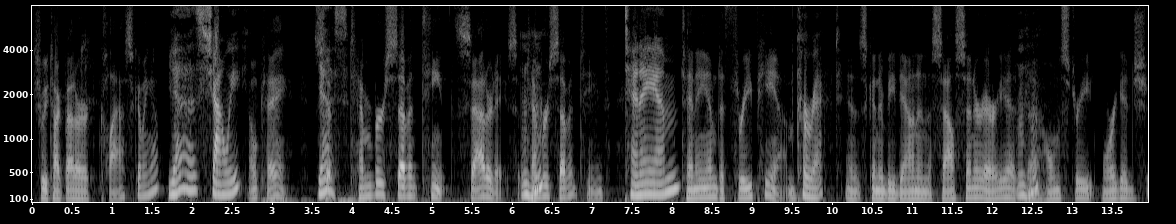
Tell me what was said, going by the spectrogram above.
should we talk about our class coming up? yes, shall we? Okay. Yes. September 17th, Saturday, September mm-hmm. 17th, 10 a.m. 10 a.m. to 3 p.m. Correct. And it's going to be down in the South Center area at the mm-hmm. Home Street Mortgage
